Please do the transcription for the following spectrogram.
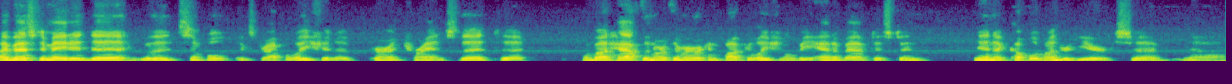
I've estimated uh, with a simple extrapolation of current trends that uh, about half the North American population will be Anabaptist in in a couple of hundred years. Uh, uh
